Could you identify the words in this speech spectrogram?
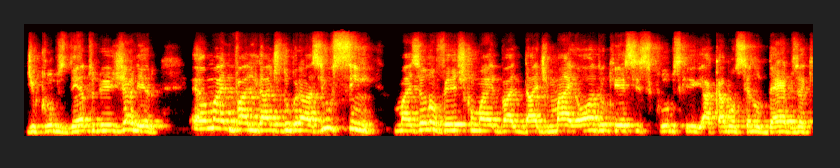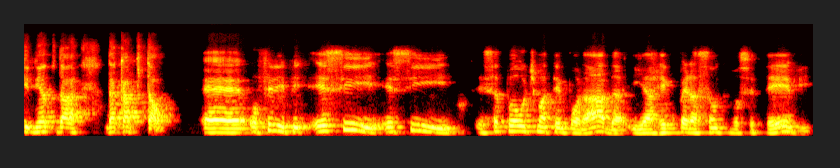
de clubes dentro do Rio de Janeiro. É uma rivalidade do Brasil, sim, mas eu não vejo como uma rivalidade maior do que esses clubes que acabam sendo débeis aqui dentro da, da capital. É, ô Felipe, esse, esse, essa tua última temporada e a recuperação que você teve,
